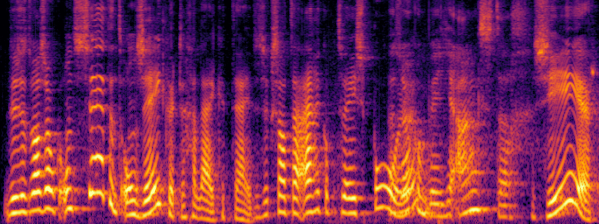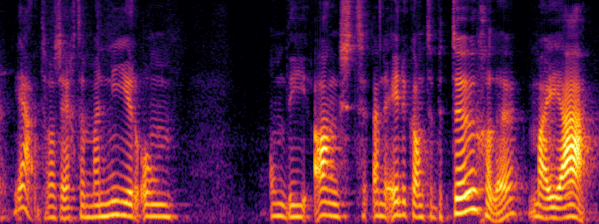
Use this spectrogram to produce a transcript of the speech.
Dus het was ook ontzettend onzeker tegelijkertijd. Dus ik zat daar eigenlijk op twee Dat sporen. is ook een beetje angstig. Zeer. Ja, het was echt een manier om, om die angst aan de ene kant te beteugelen. Maar ja,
